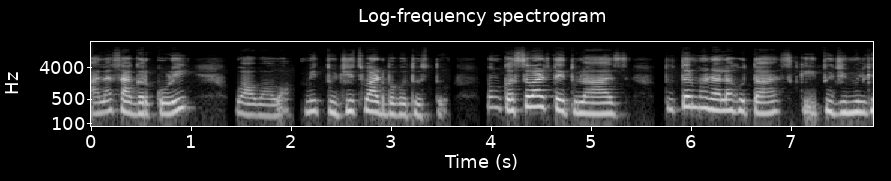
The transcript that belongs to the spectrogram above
आला सागर कोळी? वा वा वा. मी तुझीच वाट बघत असतो. मग कसं वाटतंय तुला आज? तू तर म्हणाला होतास की तुझी मुलगी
